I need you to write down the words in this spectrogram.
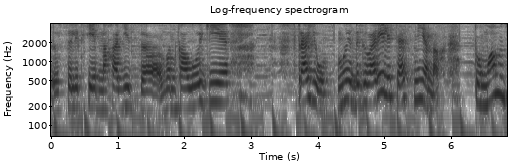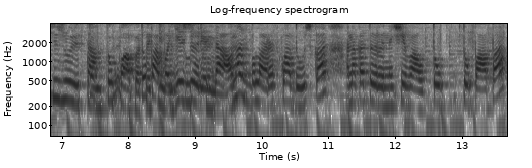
с Алексеем находиться в онкологии втроем. Мы договорились о сменах. То мама дежурит там, то, то папа. То папа дежурит, сутками, да. да. У нас была раскладушка, на которой ночевал то, то папа,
